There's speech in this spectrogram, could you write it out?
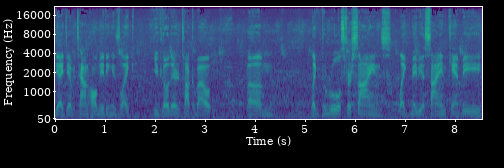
the idea of a town hall meeting is like you go there to talk about um, like the rules for signs. Like maybe a sign can't be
